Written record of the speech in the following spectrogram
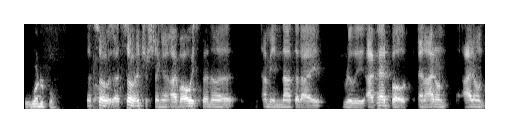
wonderful. That's so that's so interesting. I've always been a, I mean, not that I really, I've had both, and I don't I don't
